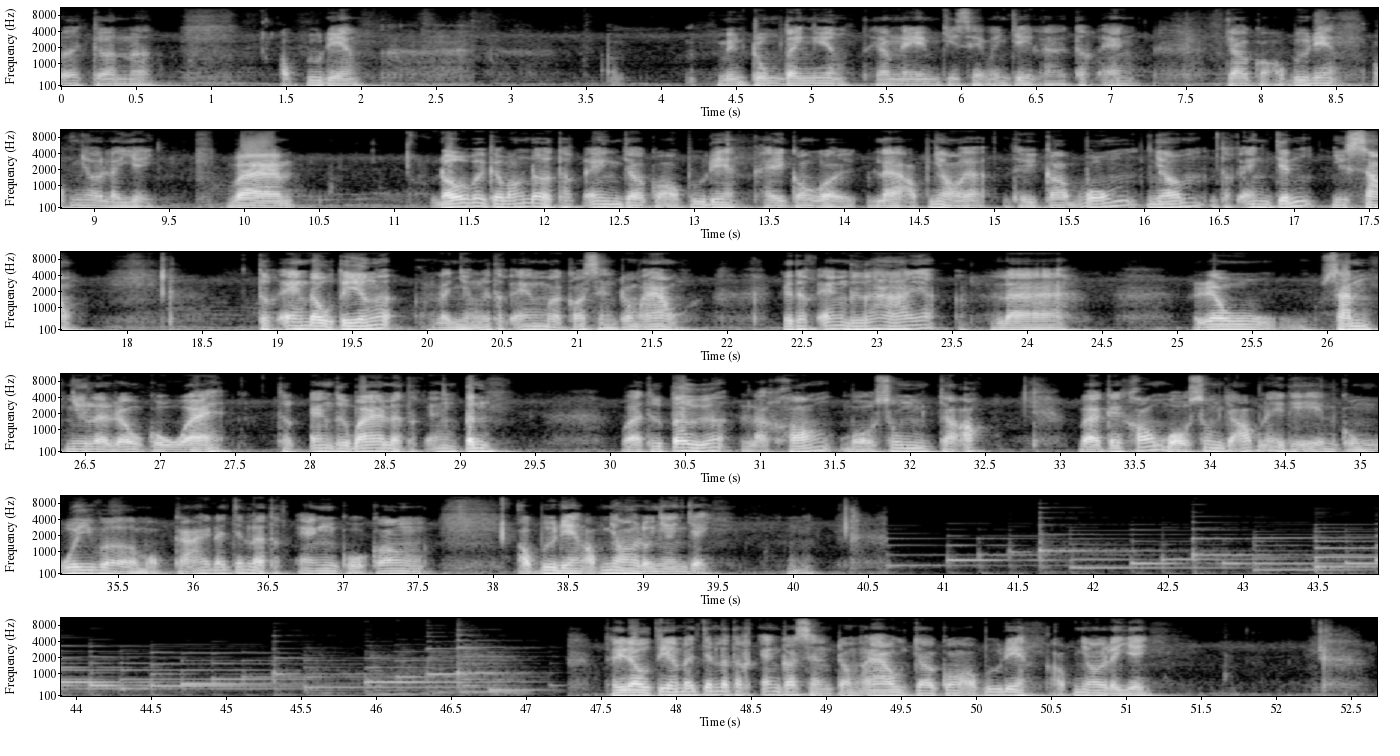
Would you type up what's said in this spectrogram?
đến kênh à, ốc bươu đen. Miền Trung Tây Nguyên. Thì hôm nay em chia sẻ với anh chị là thức ăn cho con ốc bươu đen. Ốc nhơi là gì và đối với cái vấn đề thức ăn cho con ốc bươu đen hay con gọi là ốc nhồi á, thì có bốn nhóm thức ăn chính như sau. Thức ăn đầu tiên á, là những cái thức ăn mà có sẵn trong ao. Cái thức ăn thứ hai á, là rau xanh như là rau củ quả. Thức ăn thứ ba là thức ăn tinh và thứ tư á, là khón bổ sung cho ốc. Và cái khón bổ sung cho ốc này thì em cũng quy vào một cái đó chính là thức ăn của con ốc bươu đen ốc nhoi luôn nha anh chị. Thì đầu tiên đó chính là thức ăn có sẵn trong ao cho con ốc bươu đen ốc nhoi là gì?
